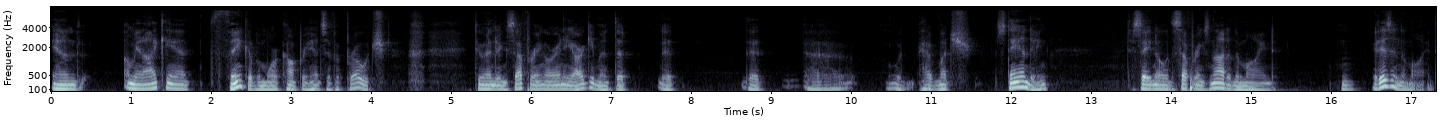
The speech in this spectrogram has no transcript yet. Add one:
and I mean, I can't think of a more comprehensive approach to ending suffering or any argument that that that uh, would have much standing to say no, the suffering's not in the mind. Hmm? It is in the mind.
